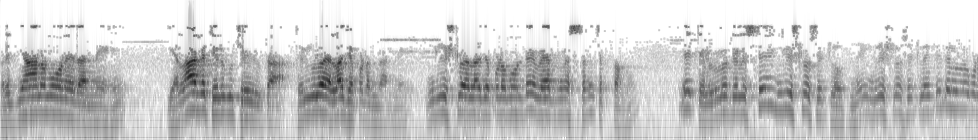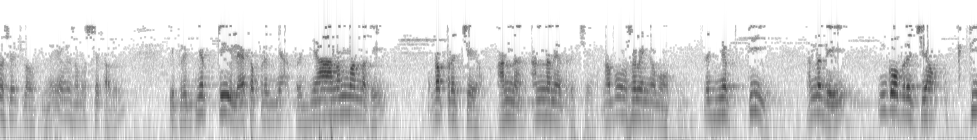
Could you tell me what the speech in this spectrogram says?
ప్రజ్ఞానము అనేదాన్ని ఎలాగ తెలుగు చేయుట తెలుగులో ఎలా చెప్పడం దాన్ని? ఇంగ్లీష్లో ఎలా చెప్పడము అంటే అవేర్నెస్ అని చెప్తాము. అదే తెలుగులో తెలిస్తే ఇంగ్లీష్లో సెటిల్ అవుతుంది. ఇంగ్లీష్లో సెటిల్ అయితే తెలుగులో కూడా సెటిల్ అవుతుంది. ఏమి సమస్య కాదు. ఈ ప్రజ్ఞప్తి లేక ప్రజ్ఞ ప్రజ్ఞానం అన్నది ఒక ప్రత్యయం. అన్న అన్ననే ప్రత్యయం. నపుంసలింగం అవుతుంది. ప్రజ్ఞప్తి అన్నది ఇంకో ప్రత్యయం. క్తి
